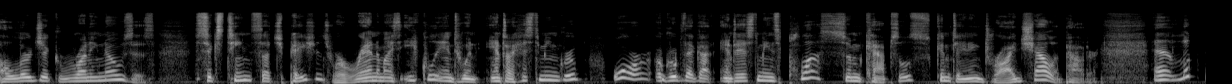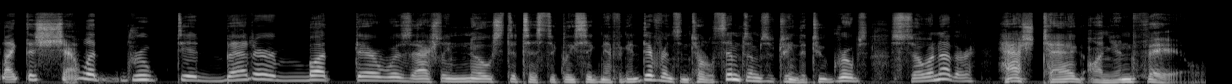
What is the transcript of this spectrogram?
allergic runny noses? 16 such patients were randomized equally into an antihistamine group, or a group that got antihistamines plus some capsules containing dried shallot powder. And it looked like the shallot group did better, but there was actually no statistically significant difference in total symptoms between the two groups, so another hashtag onion fail.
